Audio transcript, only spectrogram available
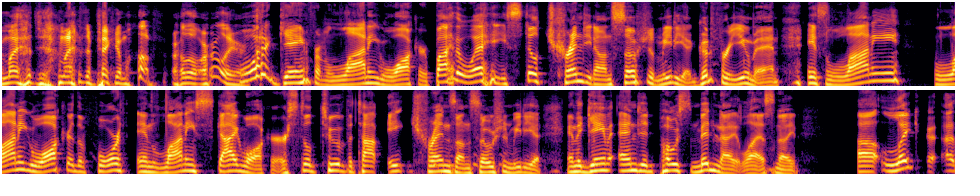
might have to, I might have to pick him up a little earlier. What a game from Lonnie Walker. By the way, he's still trending on social media. Good for you, man. It's Lonnie, Lonnie Walker the fourth, and Lonnie Skywalker are still two of the top eight trends on social media. And the game ended post midnight last night. Uh, Lake, uh,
